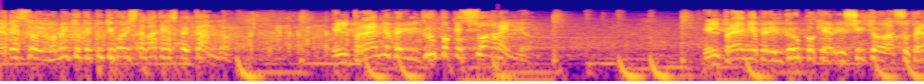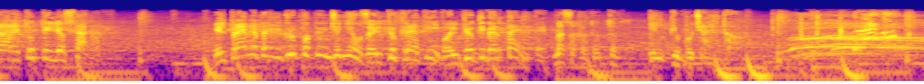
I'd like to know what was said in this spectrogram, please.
adesso è il momento che tutti voi stavate aspettando. Il premio per il gruppo che suona meglio. Il premio per il gruppo che è riuscito a superare tutti gli ostacoli. Il premio per il gruppo più ingegnoso, il più creativo, il più divertente, ma soprattutto il più bugiardo. Bravo!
